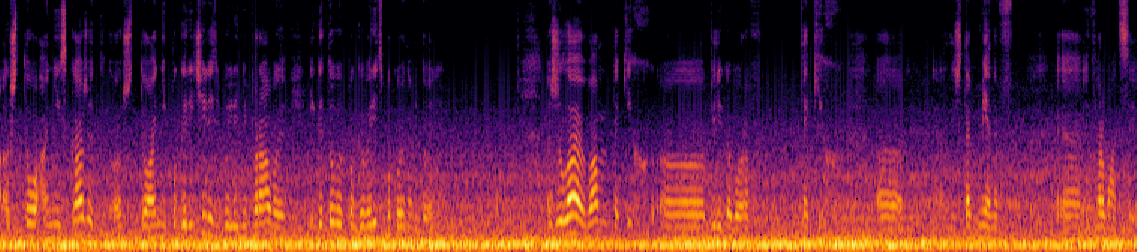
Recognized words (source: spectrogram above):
а, что они скажут, а, что они погорячились, были неправы и готовы поговорить в спокойном тоне. Желаю вам таких э, переговоров, таких э, значит, обменов э, информацией.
